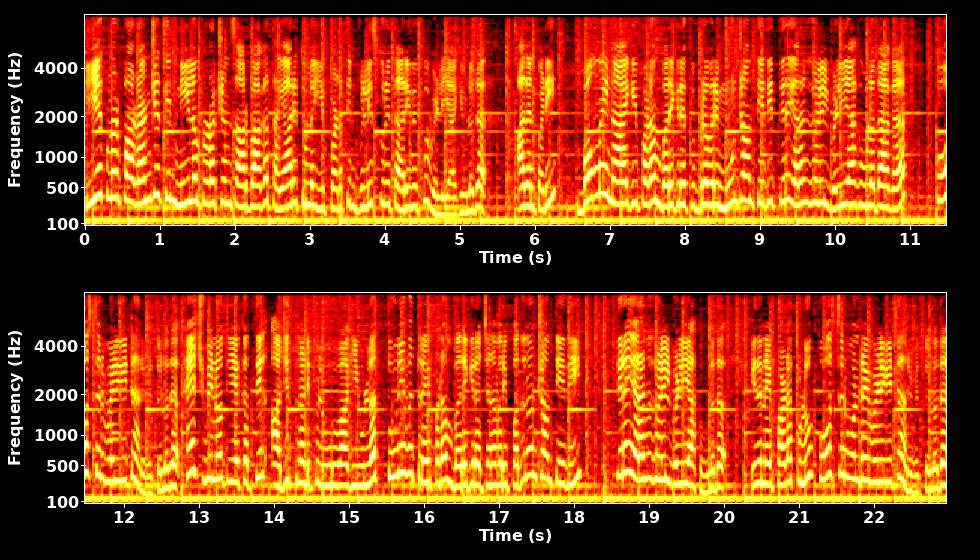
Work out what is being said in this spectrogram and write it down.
இயக்குனர் ப. ரஞ்சித்தின் நீலம் புரொடக்ஷன் சார்பாக தயாரித்துள்ள இப்படத்தின் ரிலீஸ் குறித்த அறிவிப்பு வெளியாகியுள்ளது. அதன்படி பொம்மை நாயகி படம் வருகிற பிப்ரவரி மூன்றாம் தேதி திரையரங்குகளில் வெளியாக உள்ளதாக போஸ்டர் வெளியிட்டு அறிவித்துள்ளது. ஹெச். வினோத் இயக்கத்தில் அஜித் நடிப்பில் உருவாகியுள்ள துணிவு திரைப்படம் வருகிற ஜனவரி பதினொன்றாம் தேதி திரையரங்குகளில் வெளியாக உள்ளது இதனை படக்குழு போஸ்டர் ஒன்றை வெளியிட்டு அறிவித்துள்ளது.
